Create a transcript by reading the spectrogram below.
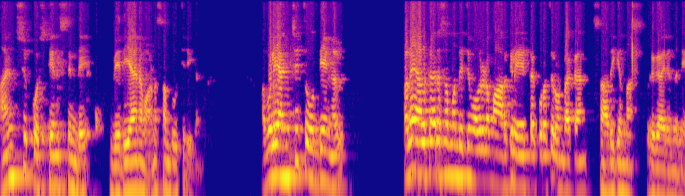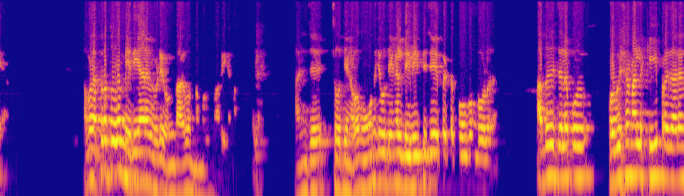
അഞ്ച് ക്വസ്റ്റ്യൻസിന്റെ വ്യതിയാനമാണ് സംഭവിച്ചിരിക്കുന്നത്. അപ്പോൾ ഈ അഞ്ച് ചോദ്യങ്ങൾ പല ആൾക്കാരെ സംബന്ധിച്ചും അവരുടെ മാർക്കിൽ ഏറ്റക്കുറച്ചിൽ ഉണ്ടാക്കാൻ സാധിക്കുന്ന ഒരു കാര്യം തന്നെയാണ്. അപ്പോൾ എത്രത്തോളം വ്യതിയാനം ഇവിടെ ഉണ്ടാകും നമ്മൾ അറിയണം. അല്ലെ? അഞ്ച് ചോദ്യങ്ങൾ മൂന്ന് ചോദ്യങ്ങൾ ഡിലീറ്റ് ചെയ്യപ്പെട്ട് പോകുമ്പോൾ അത് ചിലപ്പോൾ പ്രൊവിഷണൽ കീ പ്രകാരം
